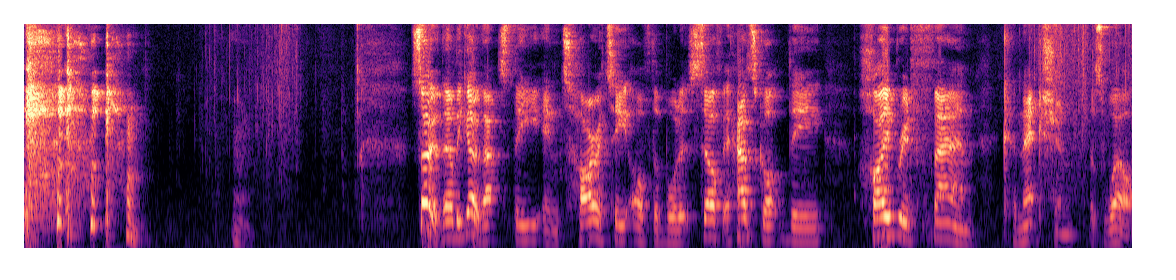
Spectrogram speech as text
So there we go, that's the entirety of the board itself. It has got the hybrid fan connection as well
